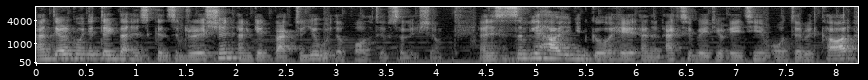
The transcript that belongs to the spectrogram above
and they are going to take that into consideration and get back to you with a positive solution. And this is simply how you can go ahead and then activate your ATM or debit card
